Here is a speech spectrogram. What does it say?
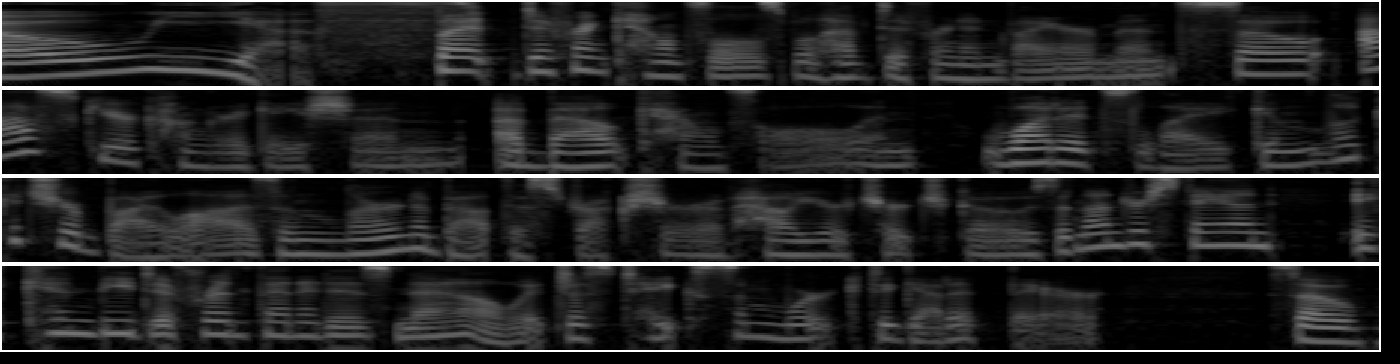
Oh, yes. But different councils will have different environments. So ask your congregation about council and what it's like, and look at your bylaws and learn about the structure of how your church goes and understand it can be different than it is now. It just takes some work to get it there. So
